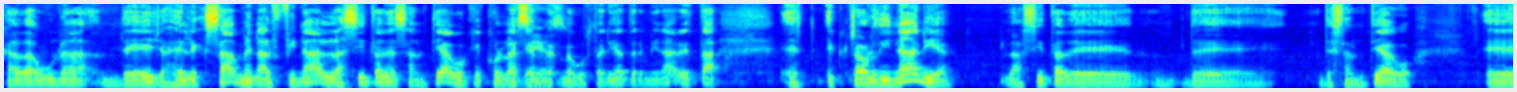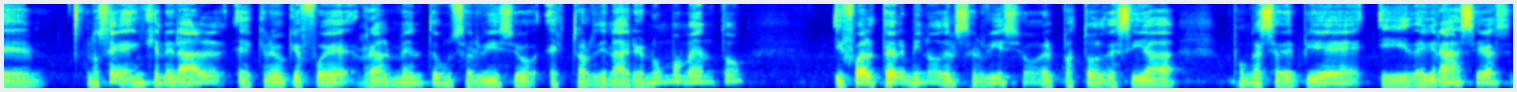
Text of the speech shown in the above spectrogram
cada una de ellas. El examen al final, la cita de Santiago, que es con la Así que me, gustaría terminar, está es extraordinaria la cita de, de, de Santiago. Eh, no sé, en general eh, creo que fue realmente un servicio extraordinario. En un momento, y fue al término del servicio, el pastor decía, póngase de pie y dé gracias,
